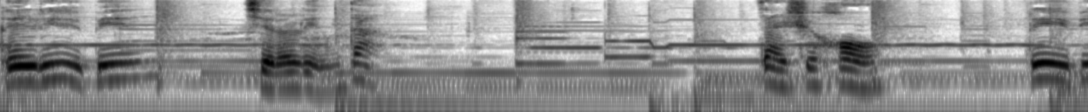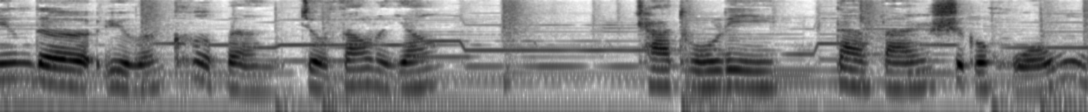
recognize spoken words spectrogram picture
给李宇斌写了零蛋。在之后，李宇斌的语文课本就遭了殃，插图里但凡是个活物，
